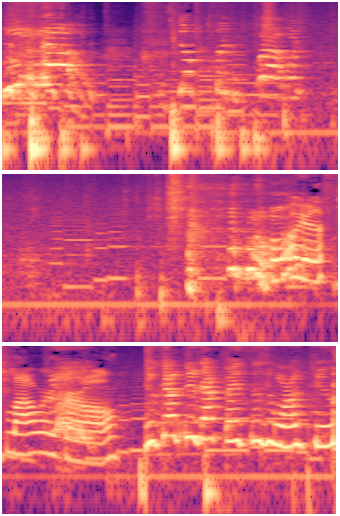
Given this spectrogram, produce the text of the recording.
No! Don't put the flower. Oh, you're the flower girl. You can do that face if you want to.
